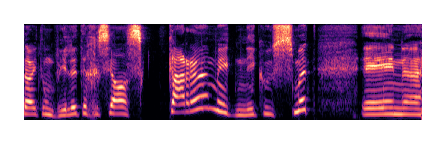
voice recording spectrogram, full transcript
tyd om wiele te gesels karre met Nico Smit en uh,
